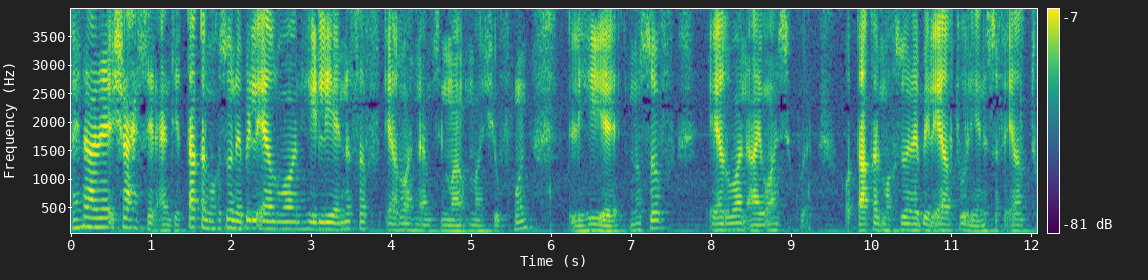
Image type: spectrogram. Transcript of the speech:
فهنا إيش راح يصير عندي؟ الطاقة المخزونة بال L1 هي اللي هي نصف L1 هنا مثل ما ما تشوفون اللي هي نصف L1 I1 square والطاقة المخزونة بال L2 اللي هي نصف L2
